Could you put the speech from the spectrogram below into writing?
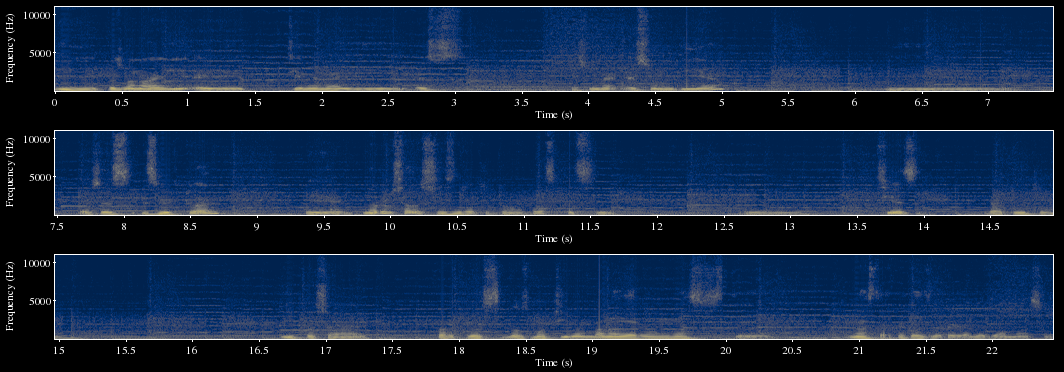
y pues bueno, ahí eh, tienen ahí, es, es, un día y pues es, virtual. no he revisado si es gratuito, me parece que sí. Em, sí es gratuito. Y pues para que los, los motiven van a dar unas... Este, unas tarjetas de regalo de Amazon.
